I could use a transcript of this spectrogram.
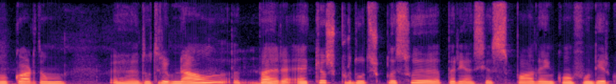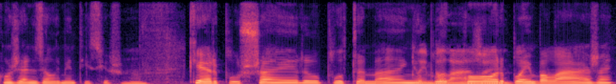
um acórdão uh, do Tribunal para aqueles produtos que, pela sua aparência, se podem confundir com géneros alimentícios. Hum quer pelo cheiro, pelo tamanho, pela, pela cor, pela embalagem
